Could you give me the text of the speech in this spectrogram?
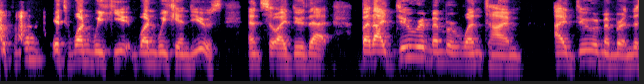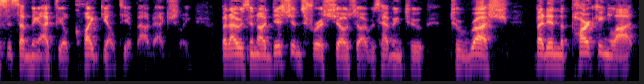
it's one, it's one week one weekend use, and so I do that. But I do remember one time. I do remember, and this is something I feel quite guilty about actually. But I was in auditions for a show, so I was having to to rush. But in the parking lot,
